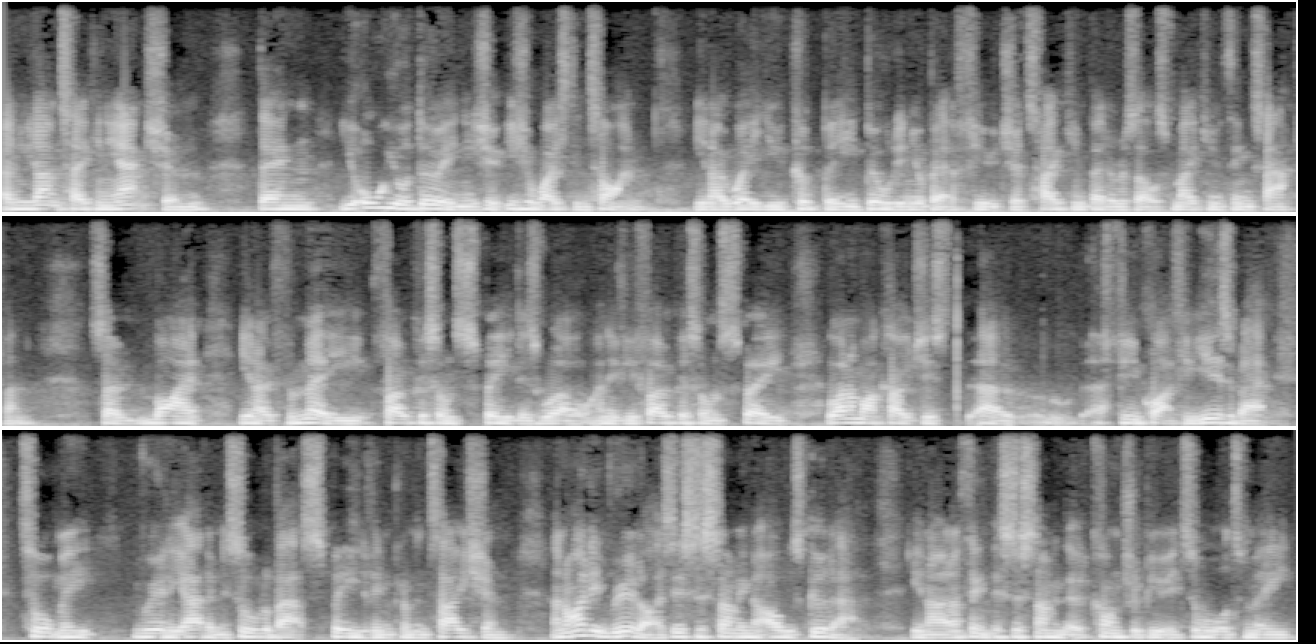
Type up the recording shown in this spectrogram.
and you don't take any action, then you, all you're doing is, you, is you're wasting time. You know, where you could be building your better future, taking better results, making things happen. So my, you know, for me, focus on speed as well. And if you focus on speed, one of my coaches, uh, a few quite a few years back, taught me really, Adam, it's all about speed of implementation. And I didn't realise this is something that I was good at. You know, and I think this is something that had contributed towards me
